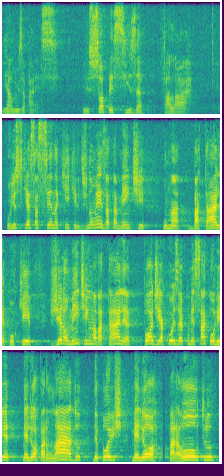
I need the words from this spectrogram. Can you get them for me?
e a luz aparece. Ele só precisa falar. Por isso que essa cena aqui, queridos, não é exatamente uma batalha, porque geralmente em uma batalha pode a coisa começar a correr melhor para um lado, depois melhor para outro.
